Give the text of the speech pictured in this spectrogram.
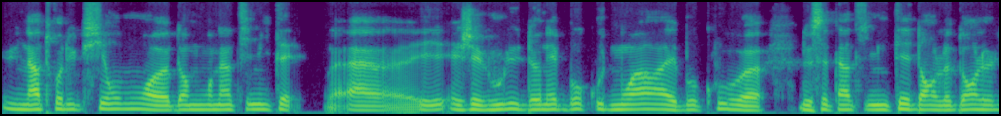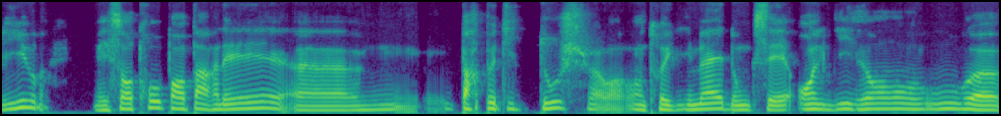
une introduction euh, dans mon intimité. et, et j'ai voulu donner beaucoup de moi et beaucoup de cette intimité dans le, dans le livre mais sans trop en parler, euh, par petites touches, entre guillemets. Donc, c'est en le disant ou euh,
